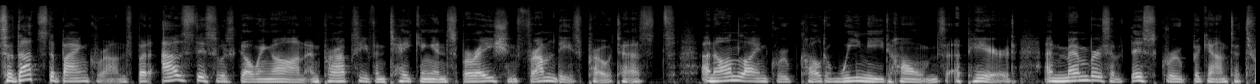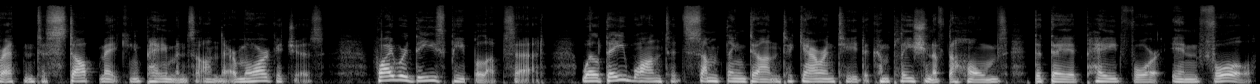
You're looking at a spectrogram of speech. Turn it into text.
So that's the bank runs. But as this was going on, and perhaps even taking inspiration from these protests, an online group called We Need Homes appeared, and members of this group began to threaten to stop making payments on their mortgages. Why were these people upset? Well, they wanted something done to guarantee the completion of the homes that they had paid for in full,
